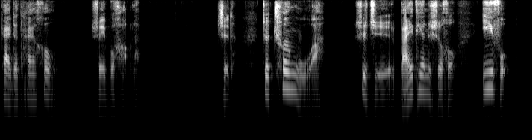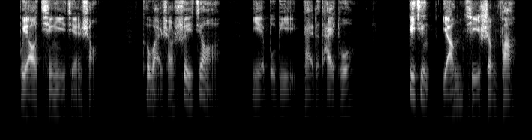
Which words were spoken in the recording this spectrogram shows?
盖得太厚，睡不好了。是的，这春捂啊，是指白天的时候衣服不要轻易减少，可晚上睡觉啊，你也不必盖得太多，毕竟阳气生发，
